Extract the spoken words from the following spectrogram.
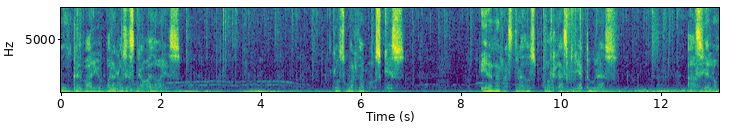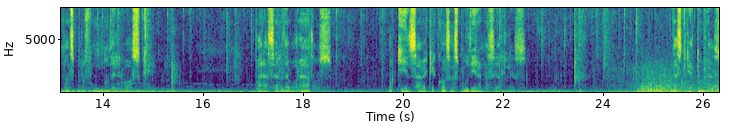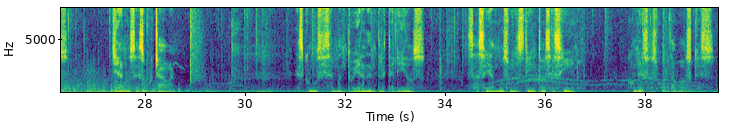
un calvario para los excavadores. Los guardabosques eran arrastrados por las criaturas hacia lo más profundo del bosque para ser devorados o quién sabe qué cosas pudieran hacerles. Las criaturas ya no se escuchaban. Es como si se mantuvieran entretenidos, saciando su instinto asesino con esos guardabosques.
